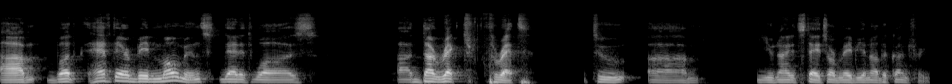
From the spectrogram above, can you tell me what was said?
um, but have there been moments that it was a direct threat to um, United States or maybe another country?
